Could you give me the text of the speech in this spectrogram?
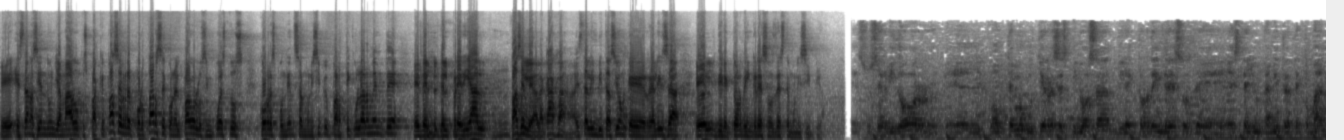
están haciendo un llamado pues para que pase a reportarse con el pago de los impuestos correspondientes al municipio, particularmente el del, del predial. Pásele a la caja. Ahí está la invitación que realiza el director de ingresos de este municipio. Su servidor, el Cuauhtémoc Gutiérrez Espinosa, director de ingresos de este ayuntamiento de Tecomán,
